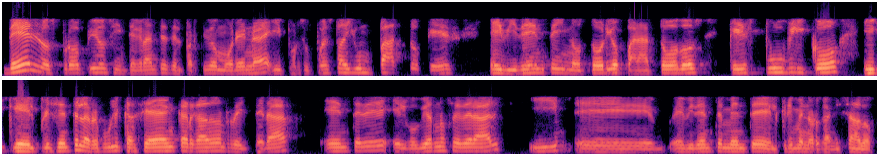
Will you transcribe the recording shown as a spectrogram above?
de los propios integrantes del partido Morena y por supuesto hay un pacto que es evidente y notorio para todos, que es público y que el presidente de la República se ha encargado en reiterar entre el gobierno federal y eh, evidentemente el crimen organizado.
